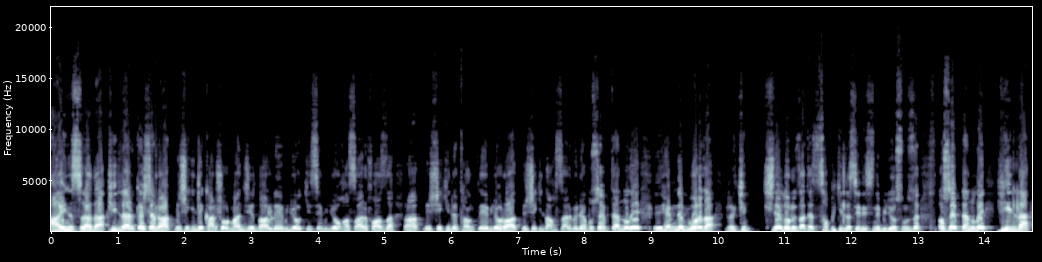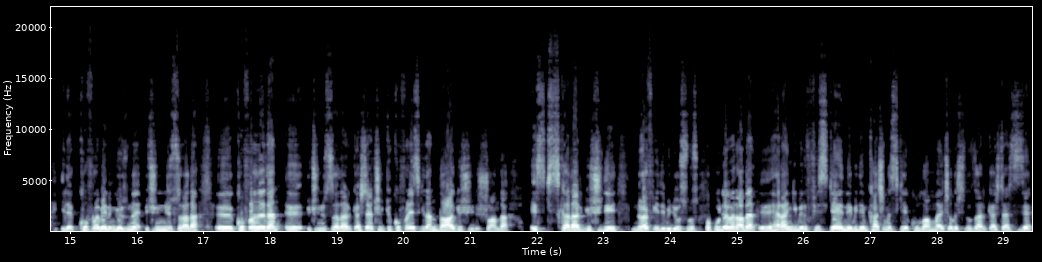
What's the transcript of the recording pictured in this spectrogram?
aynı sırada. Hilla arkadaşlar rahat bir şekilde karşı ormancıyı darlayabiliyor, kesebiliyor, hasarı fazla, rahat bir şekilde tanklayabiliyor, rahat bir şekilde hasar veriyor. Bu sebepten dolayı e, hem de bu arada rakip kişilere doğru zaten Sapık Hilda serisini biliyorsunuzdur. O sebepten dolayı Hilda ile Kufra benim gözümde 3. sırada. E, Kufra neden 3. E, sırada arkadaşlar? Çünkü Kufra eskiden daha güçlüydü. Şu anda eskisi kadar güçlü değil. Nerf yedi biliyorsunuz. Topu ile beraber e, herhangi bir fiske ne bileyim kaçma skill'i kullanmaya çalıştığınızda arkadaşlar size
